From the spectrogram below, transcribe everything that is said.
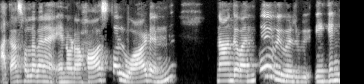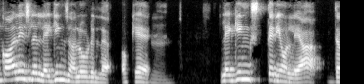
அதான் சொல்ல வரேன். என்னோட. ஹாஸ்டல் வார்டன் நாங்க வந்து எங்க- எங்க காலேஜ்ல லெகிங்ஸ் அலோடு இல்ல. ஓகே. லெகிங்ஸ் தெரியும் இல்லையா? த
